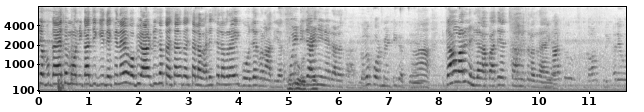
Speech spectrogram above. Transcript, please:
जब गए थे मोनिका जी की देखे ना वो भी आर्टिस्ट कैसा कैसा लगा जैसे लग रहा है गोजर बना दिया तो कोई डिज़ाइन ही नहीं डाला था। तो लोग फॉर्मेलिटी करते हैं। हाँ गाँव वाले नहीं लगा पाते अच्छा हमें तो लग रहा है। तो गाँव अरे वो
